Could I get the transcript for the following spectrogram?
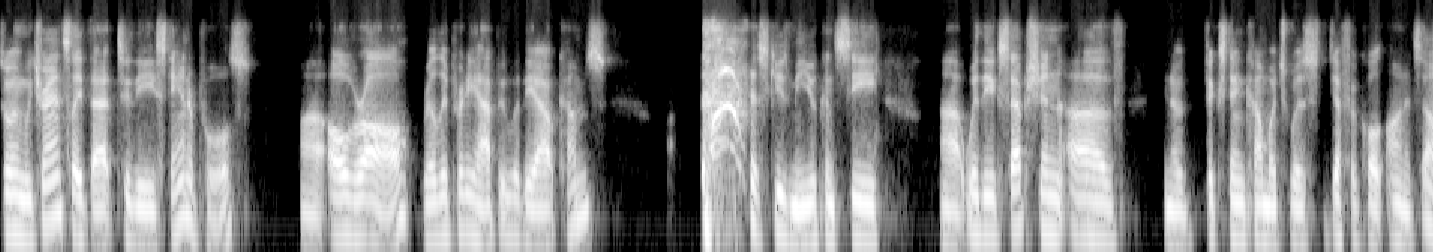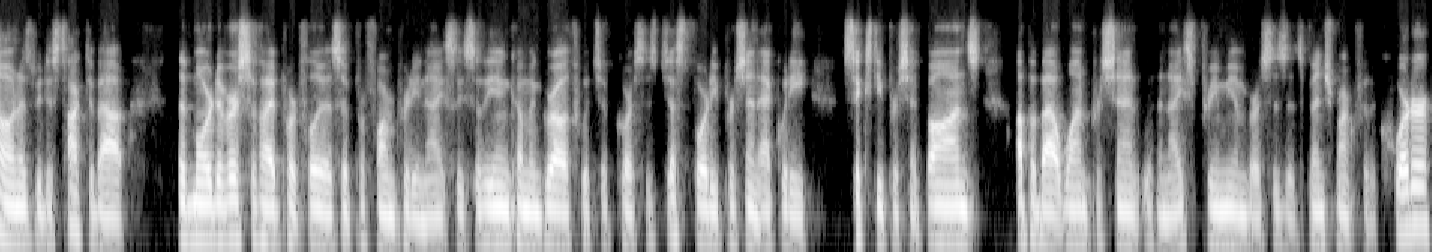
So when we translate that to the standard pools, uh, overall, really pretty happy with the outcomes. Excuse me, you can see, uh, with the exception of you know fixed income, which was difficult on its own, as we just talked about, the more diversified portfolios have performed pretty nicely. So the income and growth, which of course is just 40% equity, 60% bonds, up about 1% with a nice premium versus its benchmark for the quarter.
